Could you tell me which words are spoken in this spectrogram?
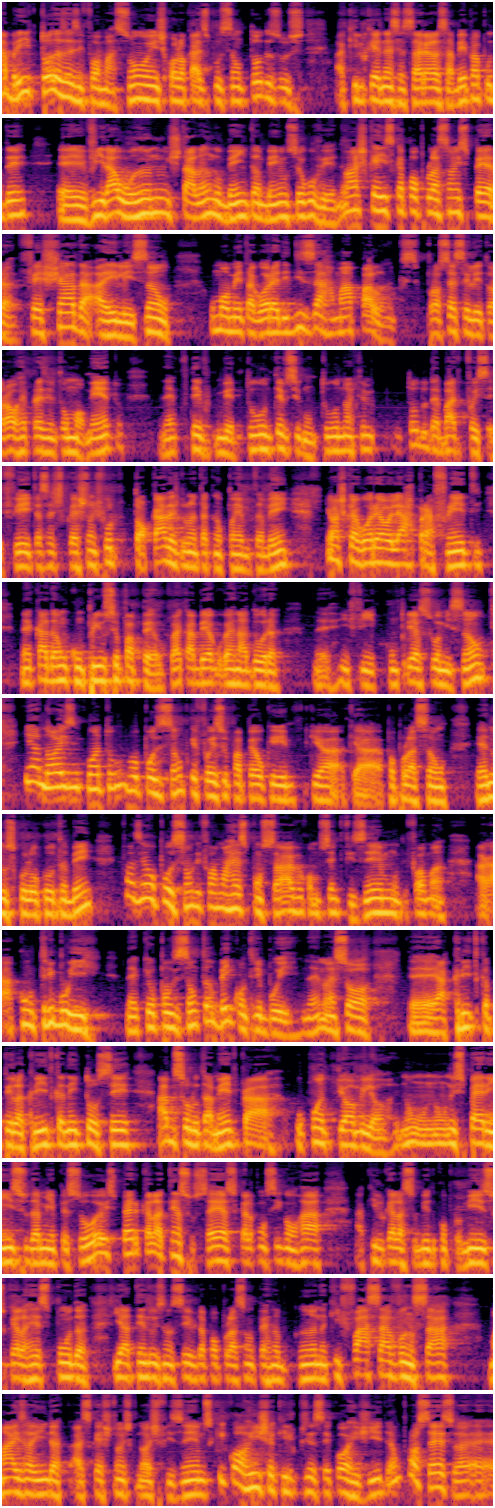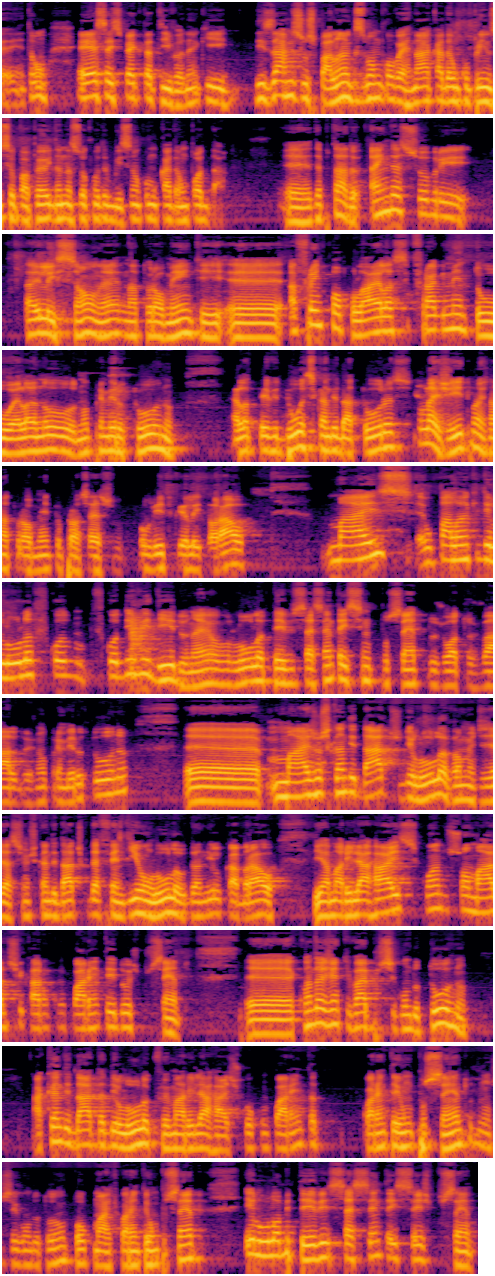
abrir todas as informações, colocar à disposição todos os aquilo que é necessário ela saber para poder é, virar o ano instalando bem também o seu governo. Eu acho que é isso que a população espera. Fechada a eleição, o momento agora é de desarmar palanques. O processo eleitoral representou um momento, né, teve o primeiro turno, teve o segundo turno, nós temos todo o debate que foi ser feito, essas questões foram tocadas durante a campanha também. Eu acho que agora é olhar para frente, né, cada um cumprir o seu papel. Vai caber à governadora né, enfim, cumprir a sua missão, e a nós, enquanto oposição, porque foi esse o papel que, que, a, que a população é, nos colocou também, fazer a oposição de forma responsável, como sempre fizemos, de forma a, a contribuir né, que a oposição também contribui, né, não é só é, a crítica pela crítica, nem torcer absolutamente para o quanto pior, melhor. Não, não, não, esperem isso da minha pessoa, eu espero que ela tenha sucesso, que ela consiga honrar aquilo que ela assumiu do compromisso, que ela responda e atenda os anseios da população pernambucana, que faça avançar mais ainda as questões que nós fizemos, que corrija aquilo que precisa ser corrigido. É um processo. É, é então, é essa a expectativa, né? Que desarme-se os palanques, vamos governar, cada um cumprindo o seu papel e dando a sua contribuição como cada um pode dar. É, deputado, ainda sobre a eleição, né, naturalmente, é, a Frente Popular ela se fragmentou, ela no, no primeiro turno, ela teve duas candidaturas legítimas, naturalmente, do processo político e eleitoral, mas o palanque de Lula ficou, ficou dividido, né, o Lula teve 65% dos votos válidos no primeiro turno, é, mas os candidatos de Lula, vamos dizer assim, os candidatos que defendiam Lula, o Danilo Cabral e a Marília Reis, quando somados ficaram com 42%. É, quando a gente vai para o segundo turno, a candidata de Lula, que foi Marília Reis, ficou com 40, 41% no segundo turno, um pouco mais de 41%, e Lula obteve 66%.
